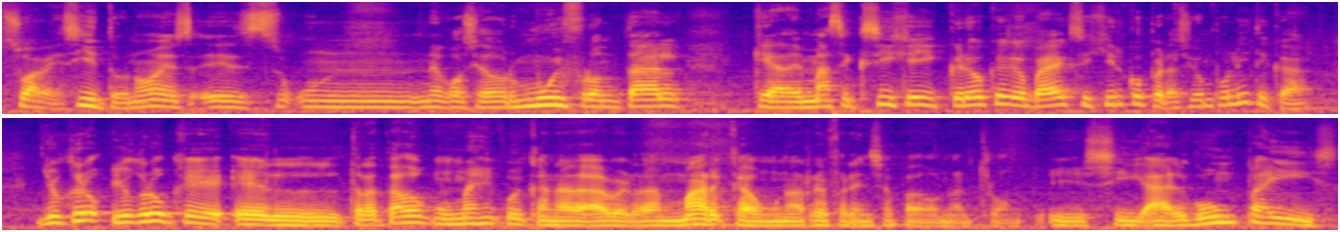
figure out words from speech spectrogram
suavecito, ¿no? Es, es, un negociador muy frontal que además exige y creo que va a exigir cooperación política. Yo creo, yo creo que el tratado con México y Canadá, ¿verdad?, marca una referencia para Donald Trump. Y si algún país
